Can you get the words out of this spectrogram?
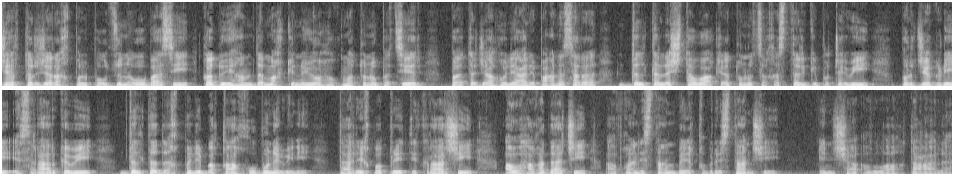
ژر تر ژره خپل پوځونه وباسي که دوی هم د مخکینیو حکومتونو په څېر په تجاهل عارفانه سره دلته له شته واقعیتونو څخه سترګې پټوي، پر جګړې اصرار کوي، دلته د خپلې بقا خوبونه ویني، تاریخ به پرې تکرار شي او هغه دا چې افغانستان به یې قبرستان شي، ان شاء الله تعالی.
